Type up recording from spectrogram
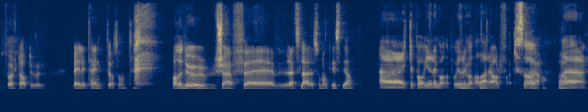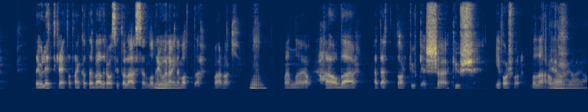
Du følte at du ble litt tent og sånt? Hadde du sjef eh, rettslære som han Kristian? Eh, ikke på videregående. På videregående der er allfag, Så Ja, ja. Det, det er jo litt greit. Jeg tenker at det er bedre å sitte og lese enn å drive og regne matte hver dag. Men eh, ja, jeg hadde et ett og et halvt ukers eh, kurs i Forsvaret. Det der, ja, Ja, ja,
